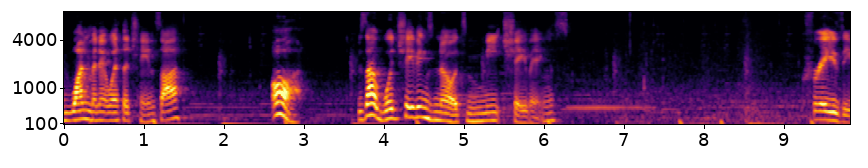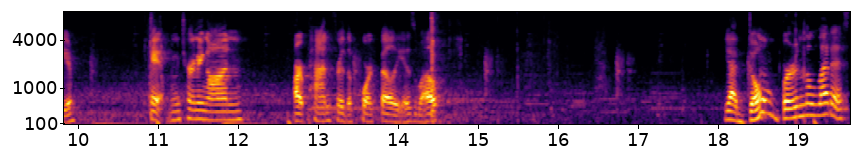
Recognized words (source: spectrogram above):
One minute with a chainsaw. Oh, is that wood shavings? No, it's meat shavings. Crazy. Okay, I'm turning on our pan for the pork belly as well. Yeah, don't burn the lettuce.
